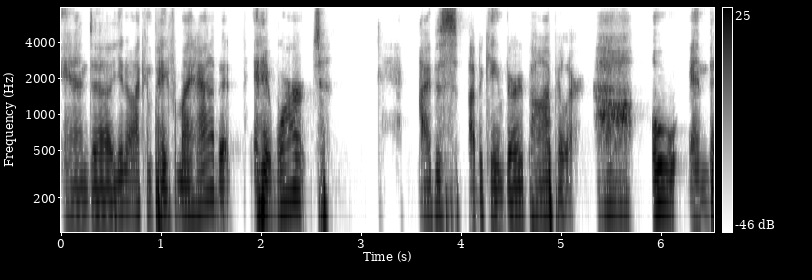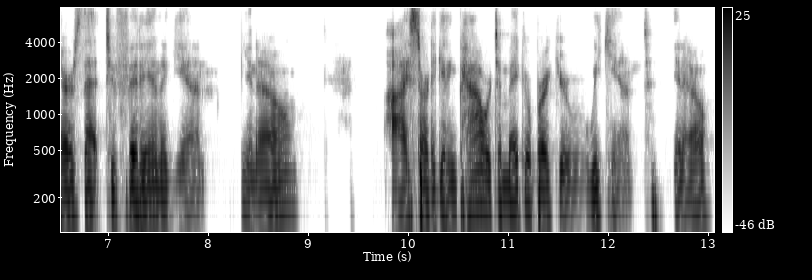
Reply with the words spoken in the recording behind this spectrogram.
and uh, you know i can pay for my habit and it worked. I was i became very popular. Oh and there's that to fit in again you know? I started getting power to make or break your weekend you know?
